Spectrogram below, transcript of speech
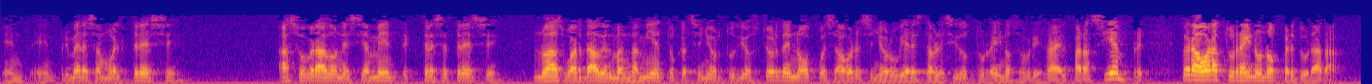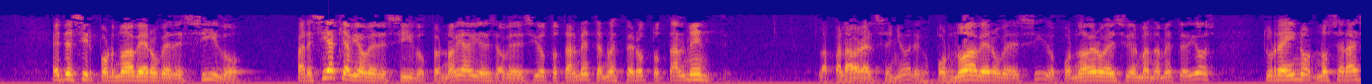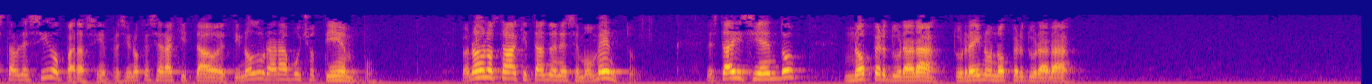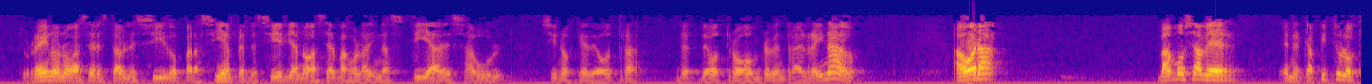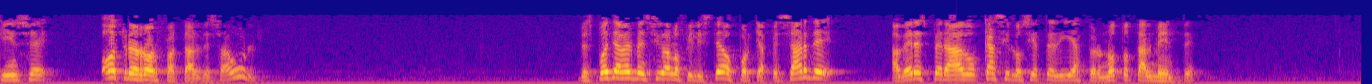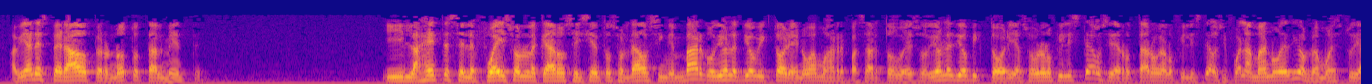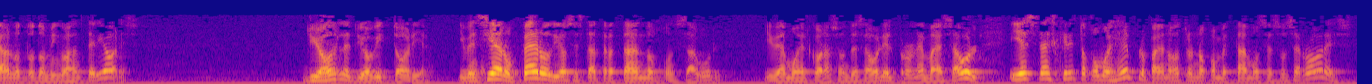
en, en 1 Samuel 13, has obrado neciamente, 13:13, no has guardado el mandamiento que el Señor tu Dios te ordenó, pues ahora el Señor hubiera establecido tu reino sobre Israel para siempre, pero ahora tu reino no perdurará. Es decir, por no haber obedecido Parecía que había obedecido, pero no había obedecido totalmente, no esperó totalmente la palabra del Señor. Dijo, por no haber obedecido, por no haber obedecido el mandamiento de Dios, tu reino no será establecido para siempre, sino que será quitado de ti. No durará mucho tiempo. Pero no lo estaba quitando en ese momento. Le está diciendo, no perdurará, tu reino no perdurará. Tu reino no va a ser establecido para siempre, es decir, ya no va a ser bajo la dinastía de Saúl, sino que de, otra, de, otro hombre vendrá el reinado. Ahora, vamos a ver en el capítulo 15 otro error fatal de Saúl. Después de haber vencido a los filisteos, porque a pesar de haber esperado casi los siete días, pero no totalmente, habían esperado, pero no totalmente, y la gente se le fue y solo le quedaron 600 soldados. Sin embargo, Dios les dio victoria, y no vamos a repasar todo eso. Dios les dio victoria sobre los filisteos y derrotaron a los filisteos, y fue la mano de Dios, lo hemos estudiado en los dos domingos anteriores. Dios les dio victoria y vencieron, pero Dios está tratando con Saúl. Y vemos el corazón de Saúl y el problema de Saúl. Y está escrito como ejemplo para que nosotros no cometamos esos errores.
